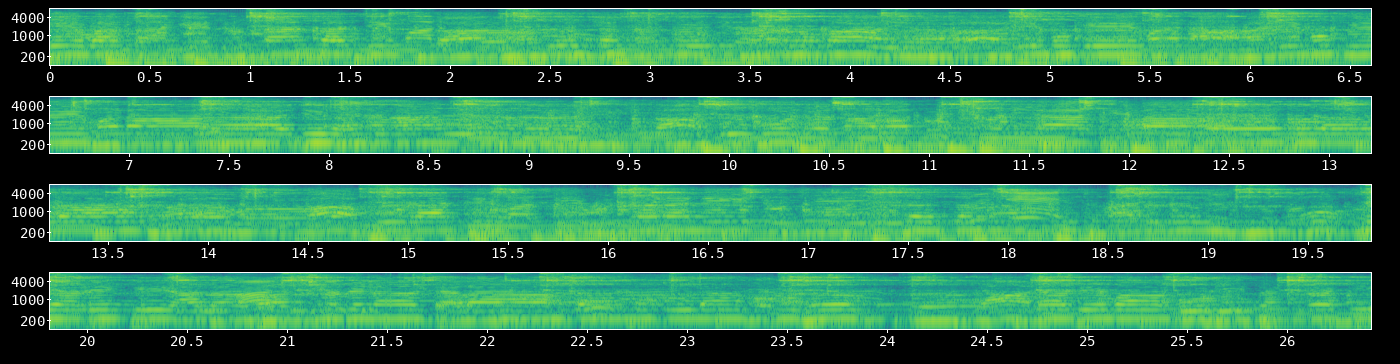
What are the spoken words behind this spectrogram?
देवता घेतृतांताची मना हरिमुखे मना हरिमुखे मना कापुराची वाटी उचलली जुटी मुख्य आला भाग्यविना त्याला ज्ञान देवा गोडी संगती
